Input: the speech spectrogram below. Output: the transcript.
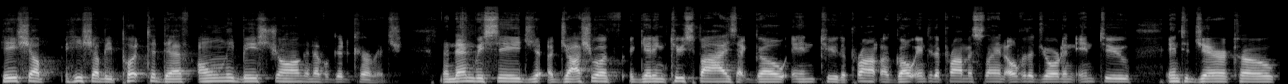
He shall he shall be put to death. Only be strong and of a good courage. And then we see J- uh, Joshua getting two spies that go into the prom uh, go into the promised land over the Jordan into into Jericho.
